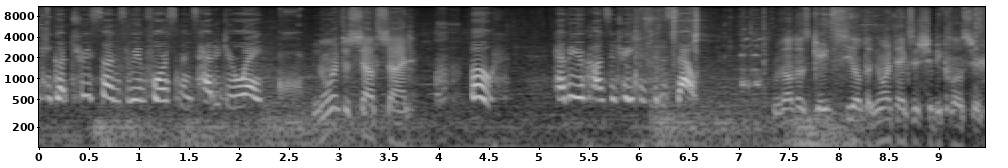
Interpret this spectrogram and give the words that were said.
Like you got True Sons' reinforcements headed your way. North or south side? Both. Heavier concentration to the south. With all those gates sealed, the north exit should be closer.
